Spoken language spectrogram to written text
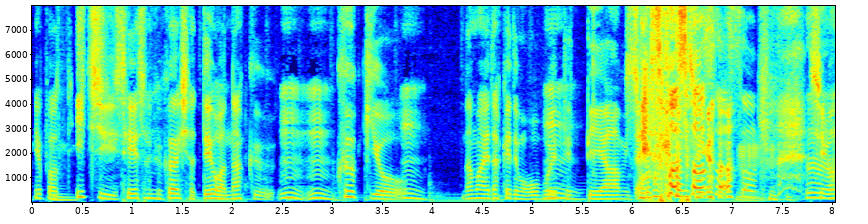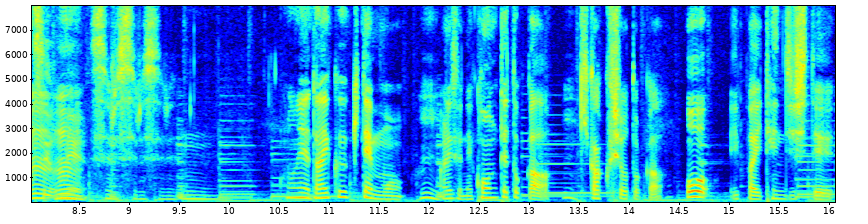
やっぱうん。一制作会社ではなく、うん。うん空気をうんうん名前だけでも覚えてってやみたいなそう感じそうそう。がしますよね。するするする。うん。このね大空気店もうん。あれですよねコンテとかうん。企画書とかをいっぱい展示して、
